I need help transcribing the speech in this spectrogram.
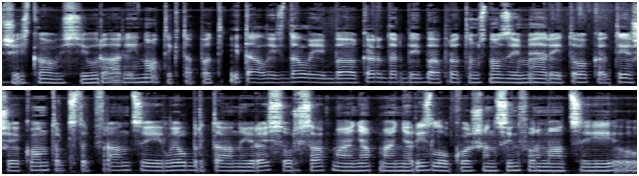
šīs kaujas jūrā arī notika. Tāpat Itālijas dalība karadarbībā, protams, nozīmē arī to, ka tiešie kontakti starp Franciju, Lielbritāniju, resursu apmaiņa, apmaiņa ar izlūkošanas informāciju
